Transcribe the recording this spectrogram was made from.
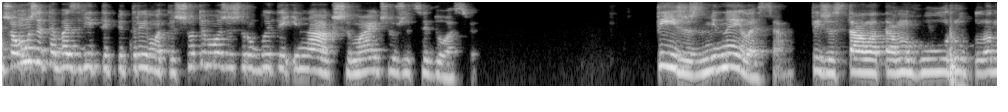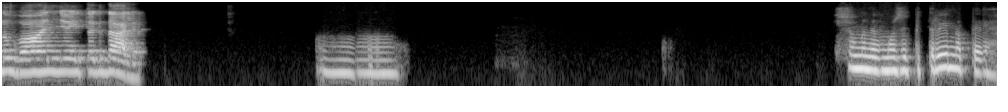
Що може тебе звідти підтримати? Що ти можеш робити інакше, маючи вже цей досвід? Ти ж змінилася, ти ж стала там гуру, планування і так далі. Що мене може підтримати?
